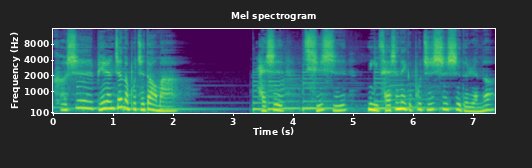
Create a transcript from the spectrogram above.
可是别人真的不知道吗？还是其实你才是那个不知世事的人呢？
